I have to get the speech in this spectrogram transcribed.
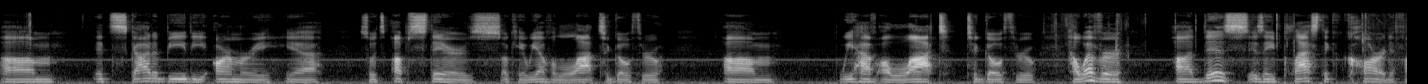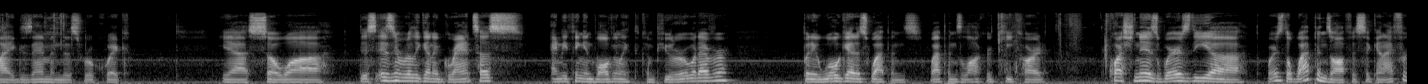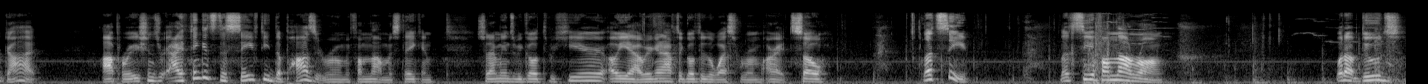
Um, it's got to be the armory. Yeah. So it's upstairs. Okay, we have a lot to go through. Um, we have a lot to go through. However, uh, this is a plastic card if I examine this real quick. Yeah, so uh, this isn't really going to grant us anything involving like the computer or whatever, but it will get us weapons. Weapons locker key card. The question is, where's the uh, where's the weapons office again? I forgot. Operations. I think it's the safety deposit room if I'm not mistaken. So that means we go through here. Oh yeah, we're gonna have to go through the west room. All right, so let's see. Let's see if I'm not wrong. What up, dudes?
